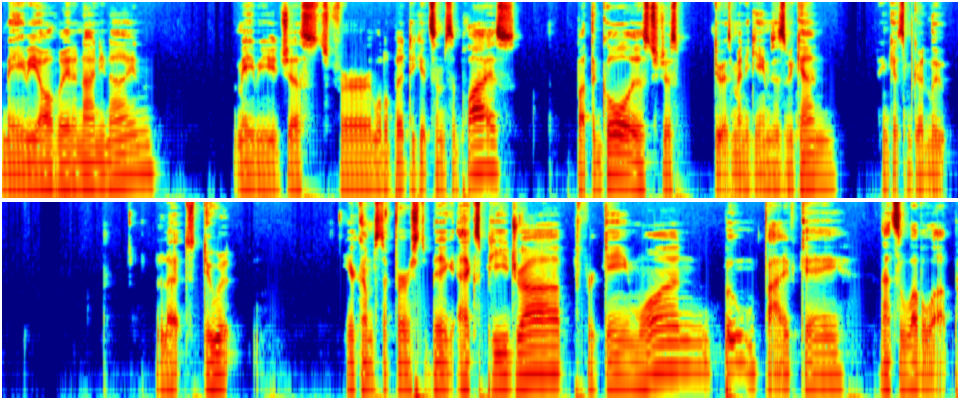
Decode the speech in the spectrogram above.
Maybe all the way to 99, maybe just for a little bit to get some supplies. But the goal is to just do as many games as we can and get some good loot. Let's do it. Here comes the first big XP drop for game one. Boom, 5k. That's a level up.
